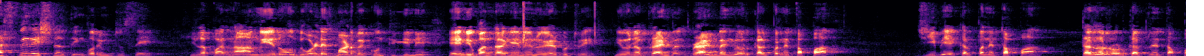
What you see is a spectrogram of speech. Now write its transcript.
aspirational thing for him to say ಇಲ್ಲಪ್ಪ, ನಾನು ಏನೋ ಒಂದು ಒಳ್ಳೇದು ಮಾಡಬೇಕು ಅಂತಿದ್ದೀನಿ. ಏ, ನೀವು ಬಂದಾಗ ಏನೇನೋ ಹೇಳ್ಬಿಟ್ರಿ. ನೀವೇನೋ ಬ್ರ್ಯಾಂಡ್ ಬ್ರ್ಯಾಂಡ್ ಬೆಂಗಳೂರು ಕಲ್ಪನೆ ತಪ್ಪ. ಜಿ ಬಿ ಐ ಕಲ್ಪನೆ ತಪ್ಪ. ಟನಲ್ ರೋಡ್ ಕಲ್ಪನೆ ತಪ್ಪ.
